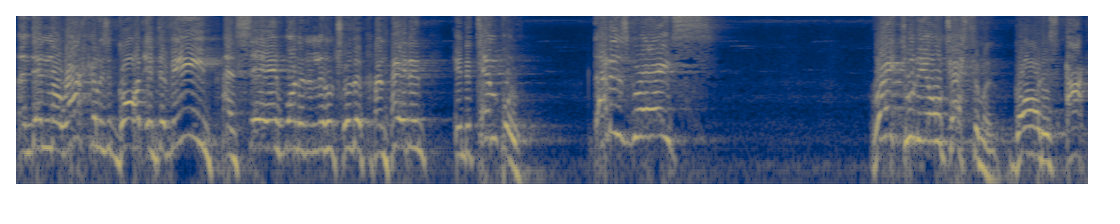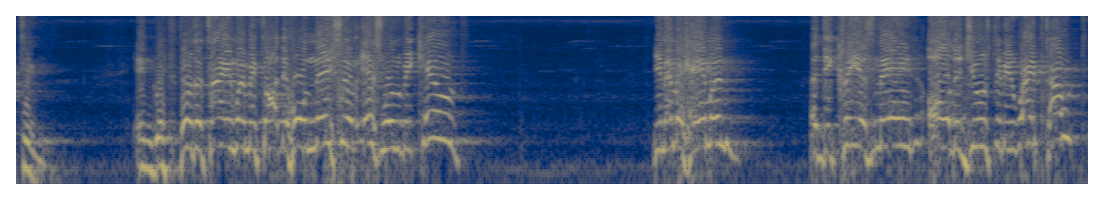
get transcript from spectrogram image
And then miraculously God intervened and saved one of the little children and hid him in the temple. That is grace. Right through the Old Testament, God is acting in grace. There was a time when we thought the whole nation of Israel would be killed. You remember Haman? A decree is made, all the Jews to be wiped out.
